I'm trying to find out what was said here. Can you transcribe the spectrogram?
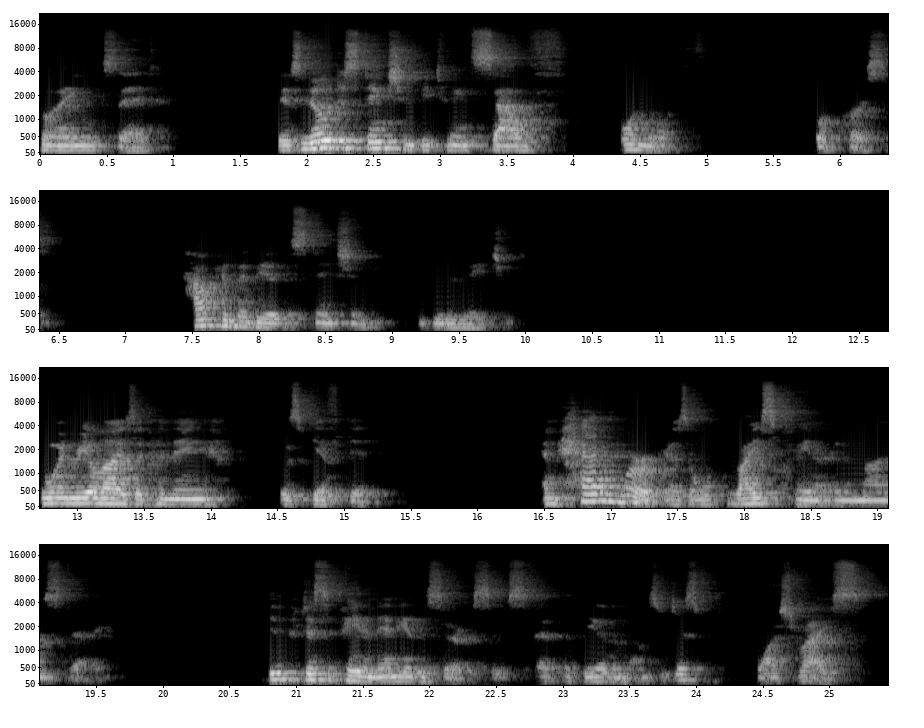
Huang said, There's no distinction between south or north or person. How can there be a distinction in Buddha nature? Huang realized that Huineng was gifted and had him work as a rice cleaner in a monastery. Didn't participate in any of the services with the other monks, he just washed rice.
